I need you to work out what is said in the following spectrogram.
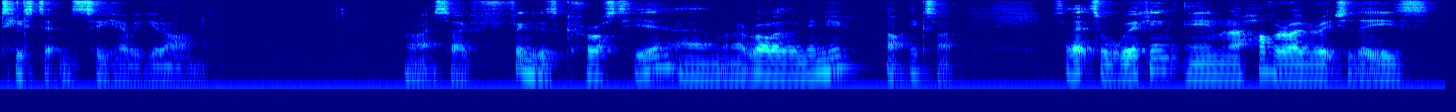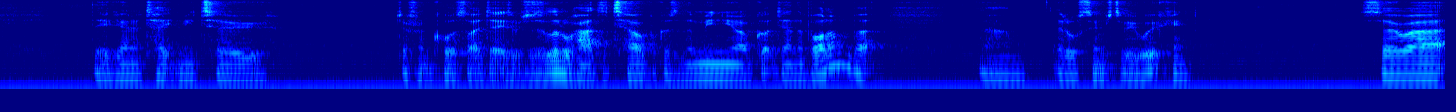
test it and see how we get on. Alright, so fingers crossed here. Um, when I roll over menu, oh excellent. So that's all working and when I hover over each of these they're going to take me to different course IDs which is a little hard to tell because of the menu I've got down the bottom but um, it all seems to be working. So uh,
